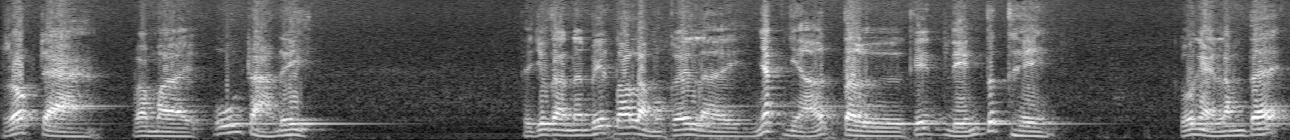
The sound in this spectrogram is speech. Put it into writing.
rót trà và mời uống trà đi thì chúng ta nên biết đó là một cái lời nhắc nhở từ cái điển tích thiền của ngài lâm tế.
